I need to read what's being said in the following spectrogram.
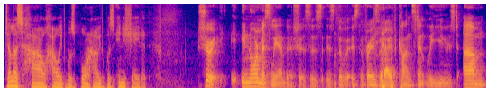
tell us how how it was born how it was initiated Sure, enormously ambitious is is the is the phrase that I've constantly used. Um,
